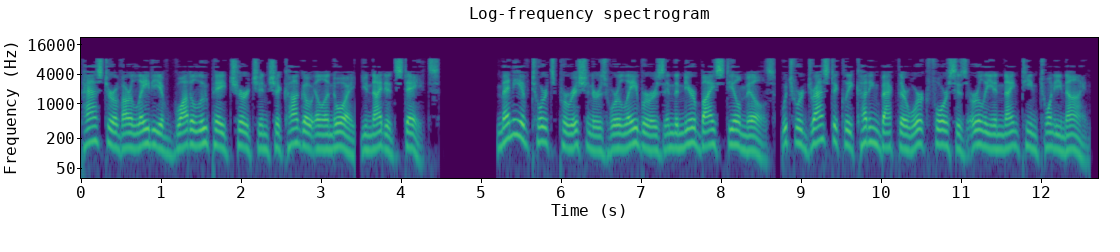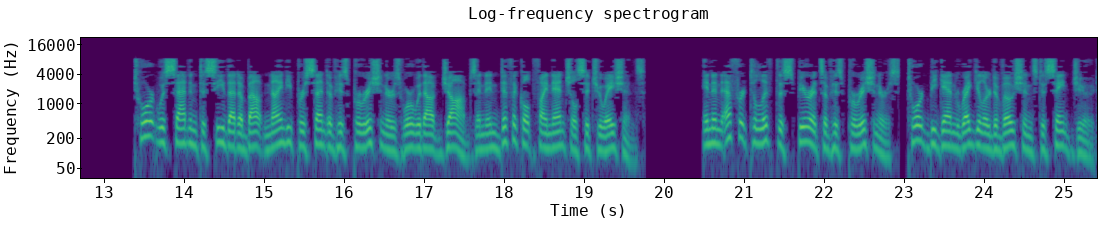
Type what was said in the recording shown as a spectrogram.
pastor of Our Lady of Guadalupe Church in Chicago, Illinois, United States. Many of Tort's parishioners were laborers in the nearby steel mills, which were drastically cutting back their work forces early in 1929. Tort was saddened to see that about 90% of his parishioners were without jobs and in difficult financial situations. In an effort to lift the spirits of his parishioners, Tort began regular devotions to St. Jude.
